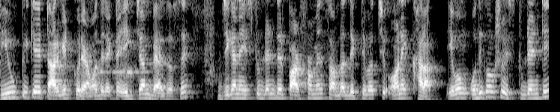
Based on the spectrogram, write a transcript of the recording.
বিউপিকে টার্গেট করে আমাদের একটা এক্সাম ব্যাচ আছে, যেখানে স্টুডেন্টদের পারফরমেন্স আমরা দেখতে পাচ্ছি অনেক খারাপ এবং অধিকাংশ স্টুডেন্টই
